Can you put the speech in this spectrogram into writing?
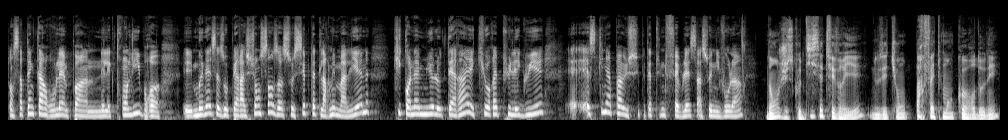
dans certains cas, roulait un peu en électron libre et menait ses opérations sans associer peut-être l'armée malienne qui connaît mieux le terrain et qui aurait pu l'aiguiller. Est-ce qu'il n'y a pas eu peut-être une faiblesse à ce niveau-là? Non, jusqu'au 17 février, nous étions parfaitement coordonnés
